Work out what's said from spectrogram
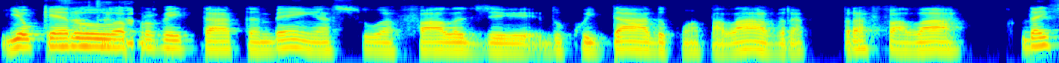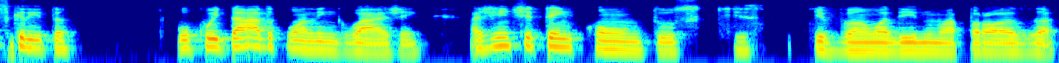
E eu quero Exato. aproveitar também a sua fala de, do cuidado com a palavra para falar da escrita, o cuidado com a linguagem. A gente tem contos que, que vão ali numa prosa,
